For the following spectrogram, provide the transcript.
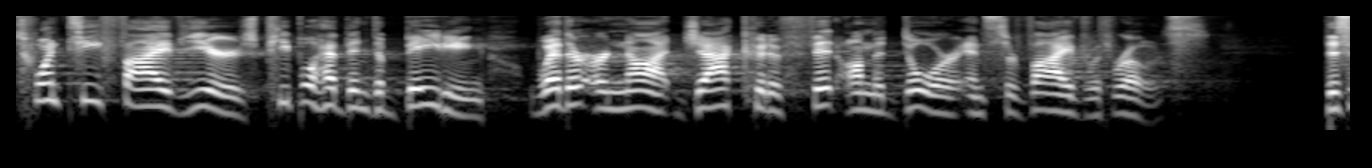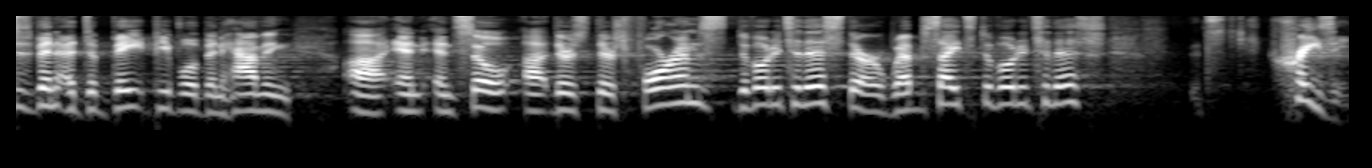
25 years, people have been debating whether or not Jack could have fit on the door and survived with Rose. This has been a debate people have been having. Uh, and, and so uh, there's, there's forums devoted to this, there are websites devoted to this. It's crazy.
